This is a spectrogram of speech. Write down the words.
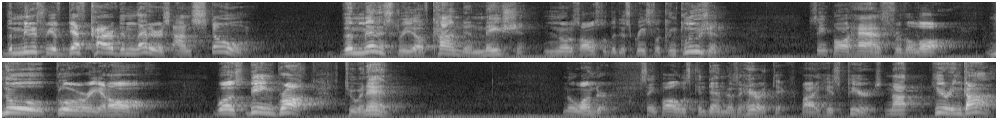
the ministry of death carved in letters on stone, the ministry of condemnation. Notice also the disgraceful conclusion St. Paul has for the law. No glory at all was being brought to an end. No wonder St. Paul was condemned as a heretic by his peers, not hearing God,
